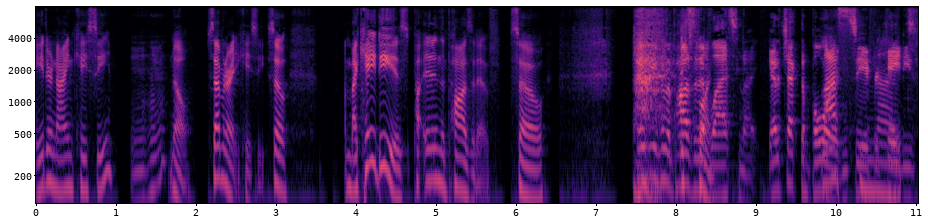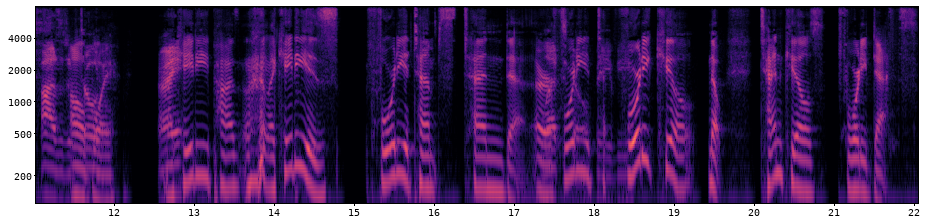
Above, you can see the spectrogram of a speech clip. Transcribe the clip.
eight or nine KC. Mm-hmm. No, seven or eight KC. So my KD is in the positive. So KD's in the positive last night. You got to check the board Last and see if your night. KD's positive. Oh total. boy, All my right. KD pos- my KD is 40 attempts, 10 death or Let's 40 go, att-. 40 kill. No, 10 kills, 40 deaths.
